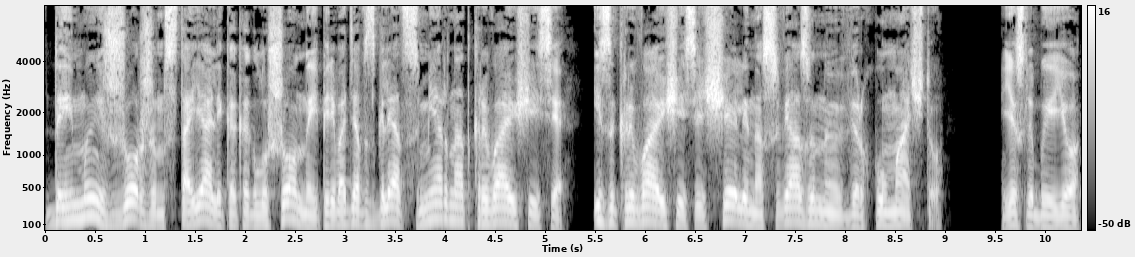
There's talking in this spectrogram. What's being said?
Да и мы с Жоржем стояли как оглушенные, переводя взгляд с мерно открывающейся и закрывающейся щели на связанную вверху мачту. Если бы ее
